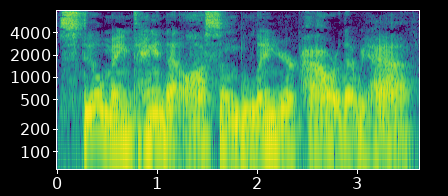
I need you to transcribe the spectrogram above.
still maintain that awesome linear power that we have.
